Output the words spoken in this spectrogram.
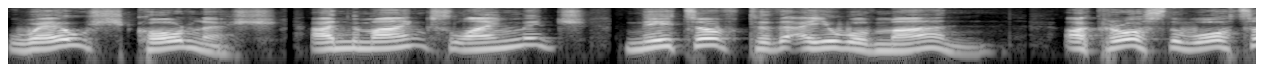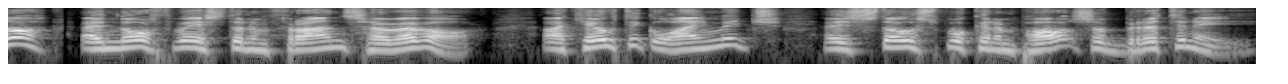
Welsh, Cornish, and the Manx language native to the Isle of Man. Across the water in northwestern France, however, a Celtic language is still spoken in parts of Brittany,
